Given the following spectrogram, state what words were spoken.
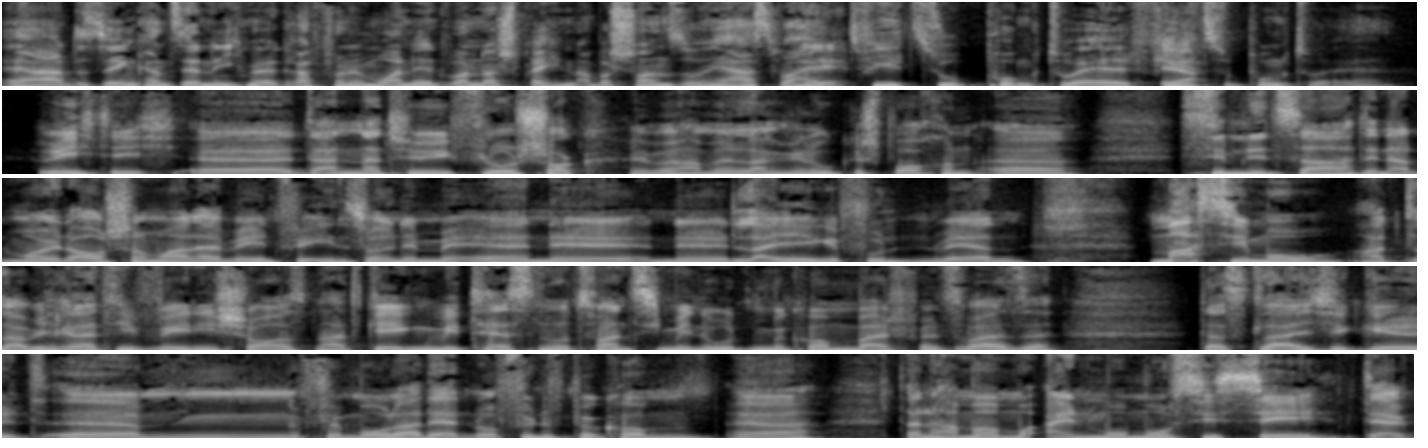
ja, deswegen kannst du ja nicht mehr gerade von dem One-Hit-Wonder sprechen, aber schon so, ja, es war Nee. halt viel zu punktuell, viel Ja. zu punktuell. Richtig. Äh, dann natürlich Flo Schock, wir haben ja lang genug gesprochen. Äh, Simnica, den hatten wir heute auch schon mal erwähnt. Für ihn soll eine, äh, eine, eine Laie gefunden werden. Massimo hat, glaube ich, relativ wenig Chancen, hat gegen Vitesse nur 20 Minuten bekommen beispielsweise. Das gleiche gilt ähm, für Mola, der hat nur fünf bekommen. Ja. Dann haben wir einen Momo Sissé, der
